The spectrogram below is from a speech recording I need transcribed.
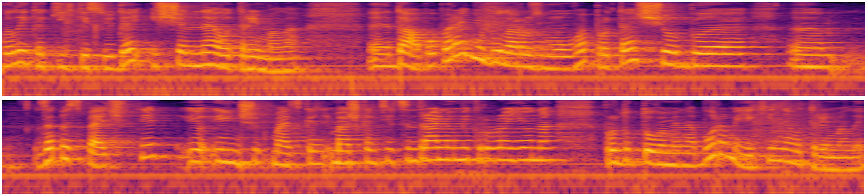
велика кількість людей іще не отримала. Е, Да, попередньо була розмова про те, щоб е, е, забезпечити інших мешкан- мешканців центрального мікрорайону продуктовими наборами, які не отримали.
